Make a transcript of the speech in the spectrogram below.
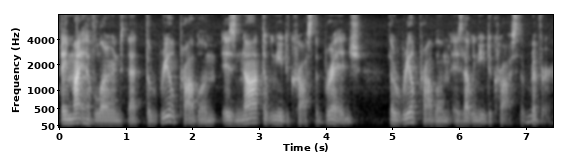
they might have learned that the real problem is not that we need to cross the bridge, the real problem is that we need to cross the river.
